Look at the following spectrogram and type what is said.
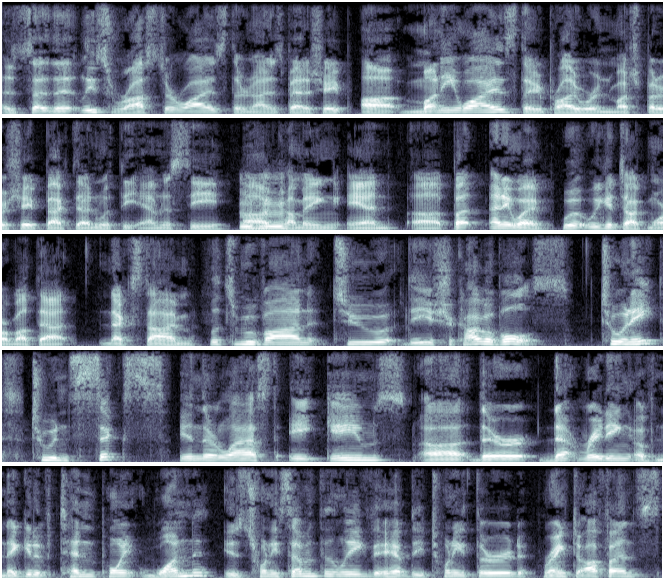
has said that at least roster wise, they're not as bad a shape. Uh, money wise, they probably were in much better shape back then with the amnesty uh, Mhm. coming. And uh, but anyway, we, we could talk more about that next time. Let's move on to the Chicago Bulls. Two and eight, two and six in their last eight games. Uh, their net rating of negative 10.1 is 27th in the league. They have the 23rd ranked offense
